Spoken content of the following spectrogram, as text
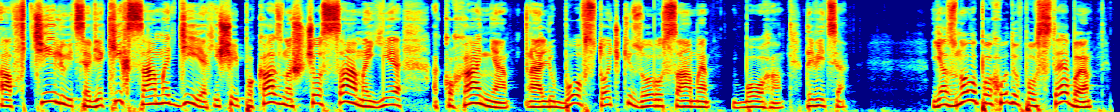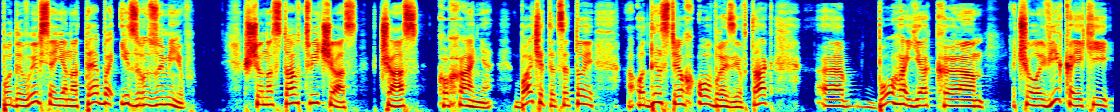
втілюється, в яких саме діях, і ще й показано, що саме є кохання, любов з точки зору саме Бога. Дивіться. Я знову проходив повз тебе, подивився я на тебе і зрозумів, що настав твій час, час кохання. Бачите, це той один з трьох образів, так? Е, Бога як е, чоловіка, який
